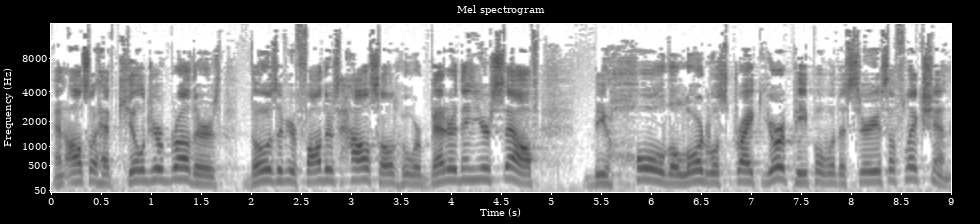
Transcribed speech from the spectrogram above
and also have killed your brothers, those of your father's household who were better than yourself, Behold, the Lord will strike your people with a serious affliction.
